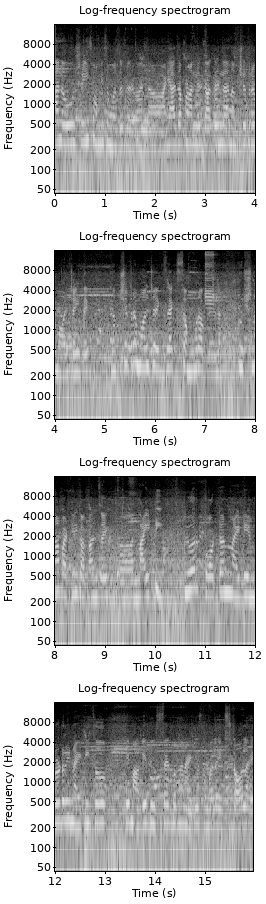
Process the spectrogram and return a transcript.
हॅलो श्री स्वामी समर्थ सर्वांना. आणि आज आपण आले दादरला नक्षत्र मॉलच्या इथे. नक्षत्र मॉलच्या एक्झॅक्ट समोर आपल्याला कृष्णा पाटील काकांचं एक nightie pure cotton nightie embroidery नाईटीचं हे मागे दिसत आहेत. बघा नाईटीज तुम्हाला एक स्टॉल आहे.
